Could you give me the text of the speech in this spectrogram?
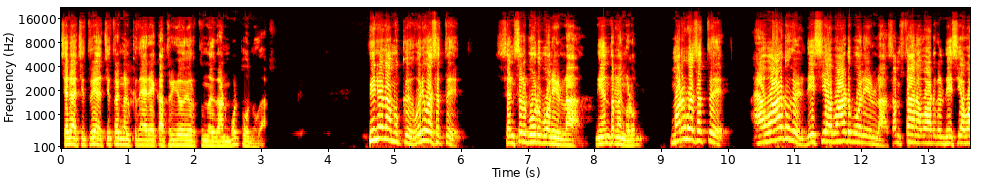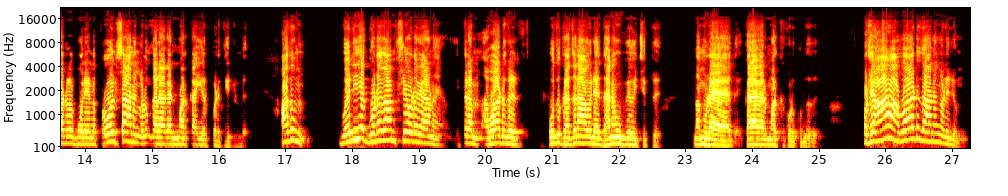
ചില ചിത്ര ചിത്രങ്ങൾക്ക് നേരെ കത്രിക ഉയർത്തുന്നത് കാണുമ്പോൾ തോന്നുക. പിന്നെ നമുക്ക് ഒരു വശത്ത് സെൻസർ ബോർഡ് പോലെയുള്ള നിയന്ത്രണങ്ങളും മറുവശത്ത് അവാർഡുകൾ ദേശീയ അവാർഡ് പോലെയുള്ള സംസ്ഥാന അവാർഡുകൾ ദേശീയ അവാർഡുകൾ പോലെയുള്ള പ്രോത്സാഹനങ്ങളും കലാകാരന്മാർക്കായി ഏർപ്പെടുത്തിയിട്ടുണ്ട്. അതും വലിയ ഗുണകാംക്ഷയോടെയാണ് ഇത്തരം അവാർഡുകൾ പൊതു ഖജനാവിലെ ധനം ഉപയോഗിച്ചിട്ട് നമ്മുടെ കലാകാരന്മാർക്ക് കൊടുക്കുന്നത്. പക്ഷെ ആ അവാർഡ് ദാനങ്ങളിലും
